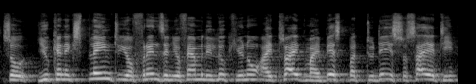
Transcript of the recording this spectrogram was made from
So you can explain to your friends and your family, look, you know, I tried my best, but today's society,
